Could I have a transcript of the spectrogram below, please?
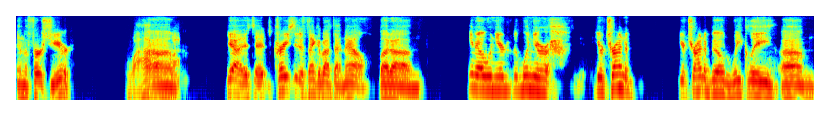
in the first year. Wow. Um, wow. Yeah, it's, it's crazy to think about that now, but um, you know, when you're when you're you're trying to you're trying to build weekly um,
